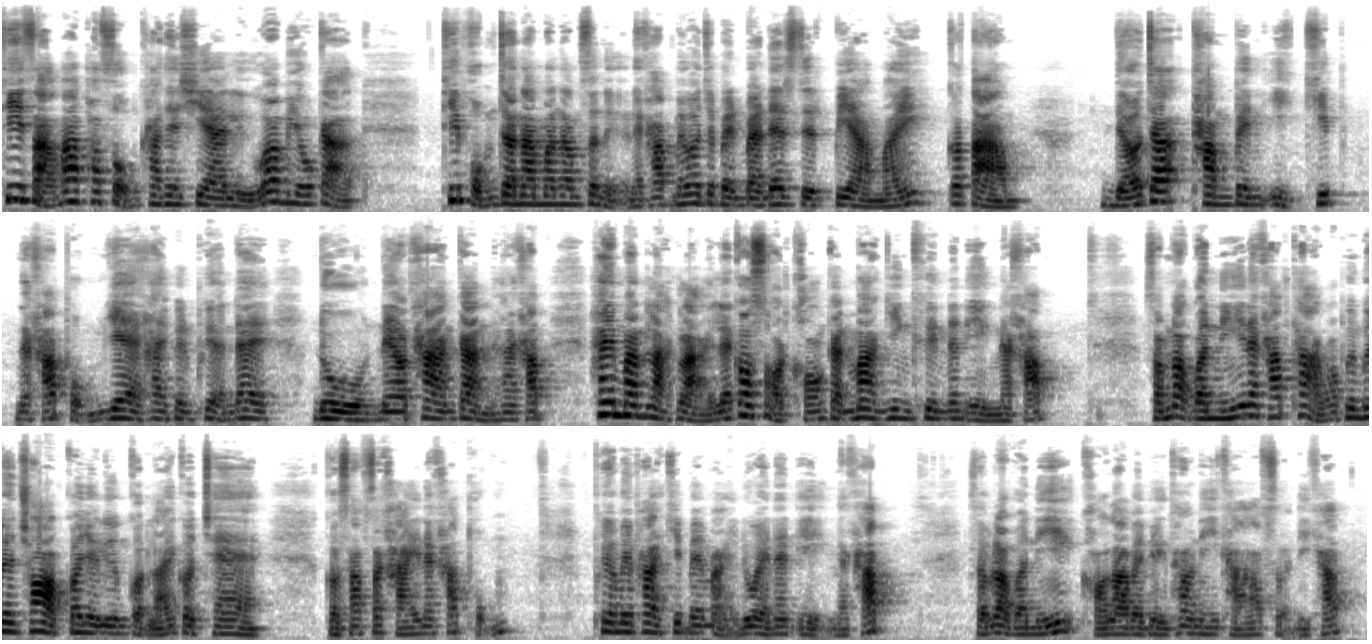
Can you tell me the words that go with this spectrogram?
ที่สามารถผสมคาเทเชีย หรือว่ามีโอกาส ที่ผมจะนำมานำเสนอนะครับ ไม่ว่าจะเป็น branded s t e p i a ไหมก็ตาม เดี๋ยวจะทำเป็นอีกคลิปนะครับ ผมแยกให้เพื่อนๆได้ดูแนวทางกันนะครับ ให้มันหลากหลายและก็สอดคล้องกันมากยิ่งขึ้นนั่นเองนะครับสำหรับวันนี้นะครับถ้าหากว่าเพื่อนๆชอบก็อย่าลืมกดไลค์กดแชร์ กด Subscribe นะครับ ผมเพื่อไม่พลาดคลิปใหม่ๆด้วยนั่นเองนะครับสำหรับวันนี้ขอลาไปเพียงเท่านี้ครับ สวัสดีครับ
